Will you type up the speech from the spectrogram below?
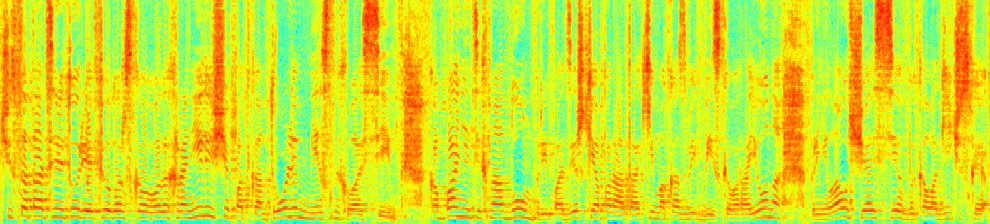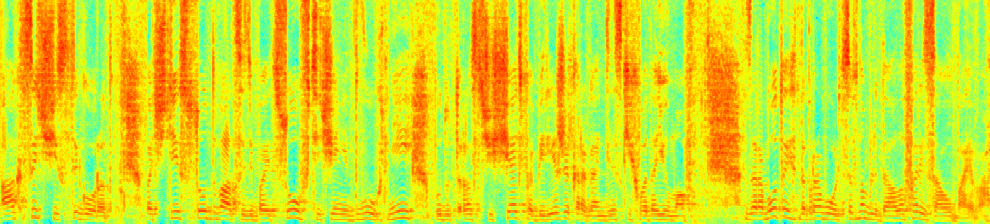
Чистота территории Федорского водохранилища под контролем местных властей. Компания «Технодом» при поддержке аппарата Акима Казбекбийского района приняла участие в экологической акции «Чистый город». Почти 120 бойцов в течение двух дней будут расчищать побережье карагандинских водоемов. За работой добровольцев наблюдала Фариза Улбаева.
